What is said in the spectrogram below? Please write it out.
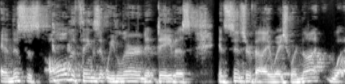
And this is all the things that we learned at Davis in sensory evaluation. We're not what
